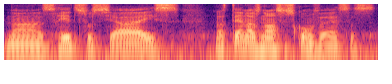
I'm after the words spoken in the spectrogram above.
nas redes sociais, até nas nossas conversas.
